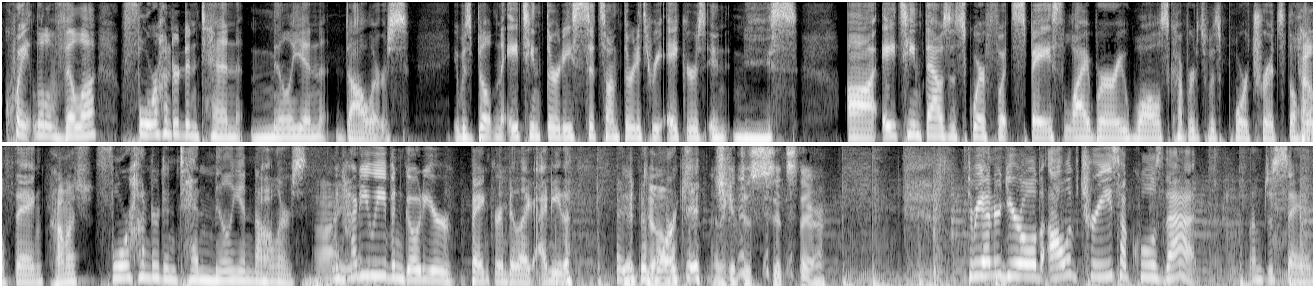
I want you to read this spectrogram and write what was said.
quaint little villa four hundred and ten million dollars. It was built in 1830, sits on 33 acres in Nice. Uh, 18,000 square foot space, library, walls covered with portraits, the whole thing. How much? Four hundred and ten million dollars. I mean, how do you even go to your banker and be like, "I need a, I need a mortgage"? I think it just sits there. Three hundred year old olive trees. How cool is that? I'm just saying.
